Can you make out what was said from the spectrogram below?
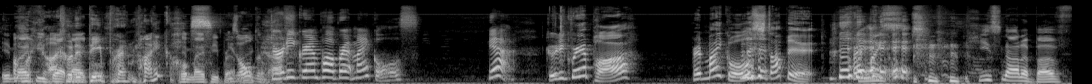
It oh might be God. Bret Could it be Bret Michaels? It might be Bret He's old enough. Dirty Grandpa Bret Michaels. Yeah. Dirty Grandpa, Bret Michaels, stop it. Red Michaels. He's not above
